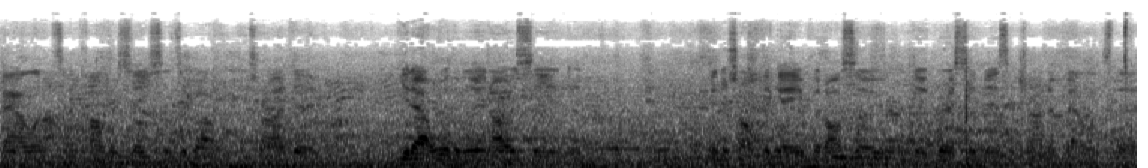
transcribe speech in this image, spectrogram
balance and conversations about trying to get out with a win, obviously, and finish off the game, but also the aggressiveness and trying to balance that?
